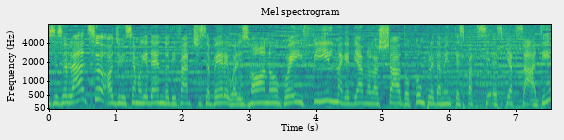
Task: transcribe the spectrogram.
Di Boris Sollazzo. Oggi vi stiamo chiedendo di farci sapere quali sono quei film che vi hanno lasciato completamente spazi- eh, spiazzati.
